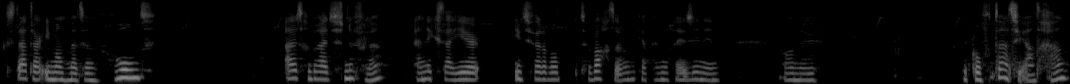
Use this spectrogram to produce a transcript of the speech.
staat daar iemand met een hond uitgebreid snuffelen. En ik sta hier iets verderop te wachten, want ik heb helemaal geen zin in om nu de confrontatie aan te gaan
